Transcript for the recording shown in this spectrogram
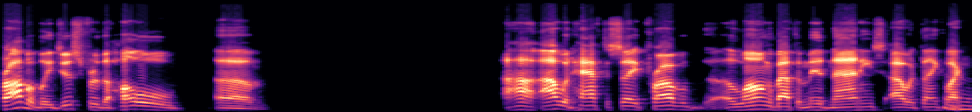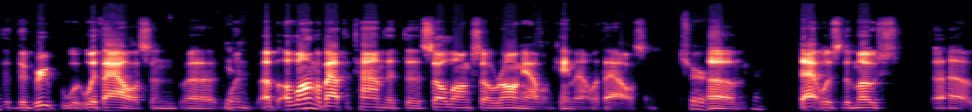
probably just for the whole. Um, I, I would have to say probably along about the mid '90s. I would think like hmm the, the group w- with Alison uh, Yeah, when along about the time that the "So Long So Wrong" album came out with Alison. sure. Um, sure. that was the most. Uh,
